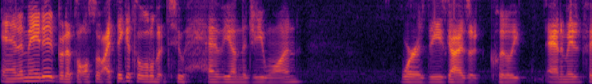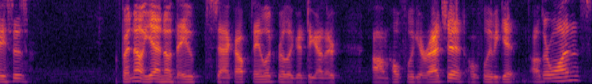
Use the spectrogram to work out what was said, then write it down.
animated, but it's also I think it's a little bit too heavy on the G1, whereas these guys are clearly animated faces. But no, yeah, no, they stack up. They look really good together. Um, hopefully, get Ratchet. Hopefully, we get other ones.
